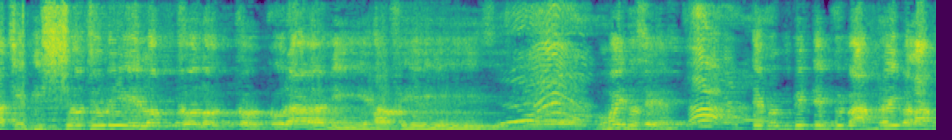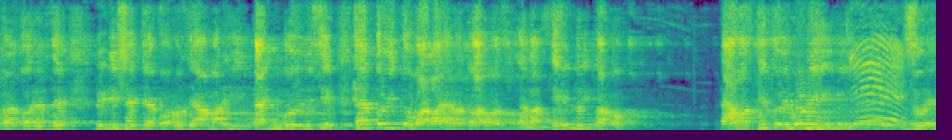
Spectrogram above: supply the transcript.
আছে বিশ্ব জুড়ে লক্ষ লক্ষ কোরআনি হাফেজ। ঘুমাইতেছেন দেখুন বিটেন কইবে আমরাই বালা। ঘরের যে ঘর যে আমার হি টাইম বই দিছি হেতই তো বালা। হেরা তো আওয়াজ দেনা। এই লই তাকো আওয়াজ দিতই বনি জোরে।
